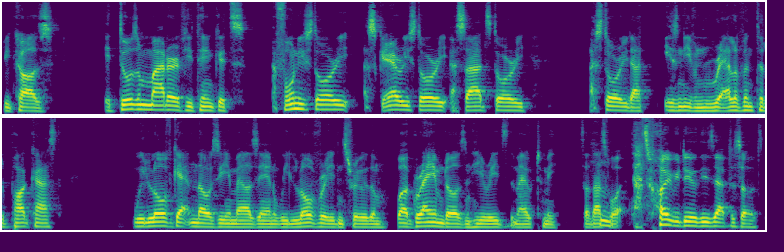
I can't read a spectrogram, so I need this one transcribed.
because it doesn't matter if you think it's a funny story, a scary story, a sad story, a story that isn't even relevant to the podcast. We love getting those emails in. We love reading through them. Well, Graham does, and he reads them out to me. So that's hmm. what that's why we do these episodes.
